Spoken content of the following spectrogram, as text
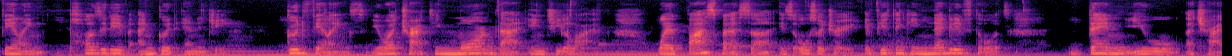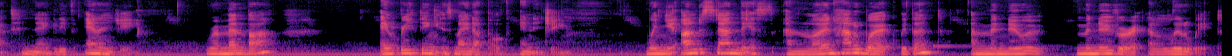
feeling positive and good energy good feelings, you are attracting more of that into your life. Where vice versa is also true. If you're thinking negative thoughts, then you will attract negative energy. Remember, everything is made up of energy. When you understand this and learn how to work with it and maneuver, maneuver it a little bit,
